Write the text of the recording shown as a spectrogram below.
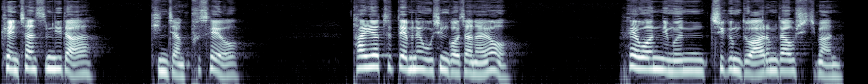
괜찮습니다. 긴장 푸세요. 다이어트 때문에 오신 거잖아요. 회원님은 지금도 아름다우시지만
